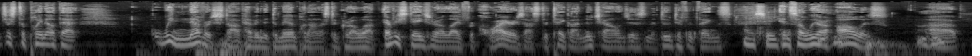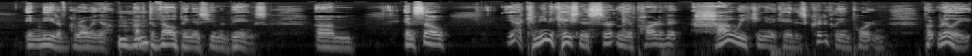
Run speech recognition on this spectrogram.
just to point out that we never stop having the demand put on us to grow up. Every stage in our life requires us to take on new challenges and to do different things. I see. And so we are always uh, in need of growing up, of developing as human beings. Um, and so, yeah, communication is certainly a part of it. How we communicate is critically important. But really,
